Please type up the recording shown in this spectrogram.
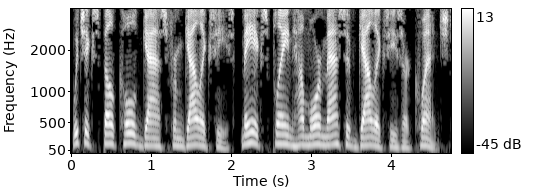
which expel cold gas from galaxies, may explain how more massive galaxies are quenched.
